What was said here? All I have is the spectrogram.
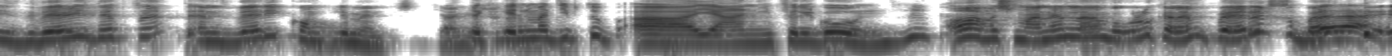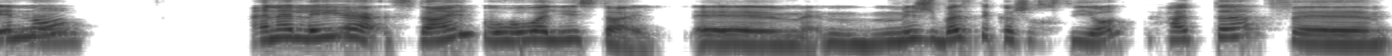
is very different and very complimentary يعني يعني بس الكلمة دي بتبقى يعني في الجون. آه مش معناه إن أنا بقوله كلام فارغ بس إنه أنا ليا style وهو ليه style آم، مش بس كشخصيات حتى في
